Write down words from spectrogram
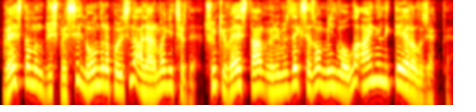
West Ham'ın düşmesi Londra polisini alarma geçirdi. Çünkü West Ham önümüzdeki sezon Millwall'la aynı ligde yer alacaktı.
